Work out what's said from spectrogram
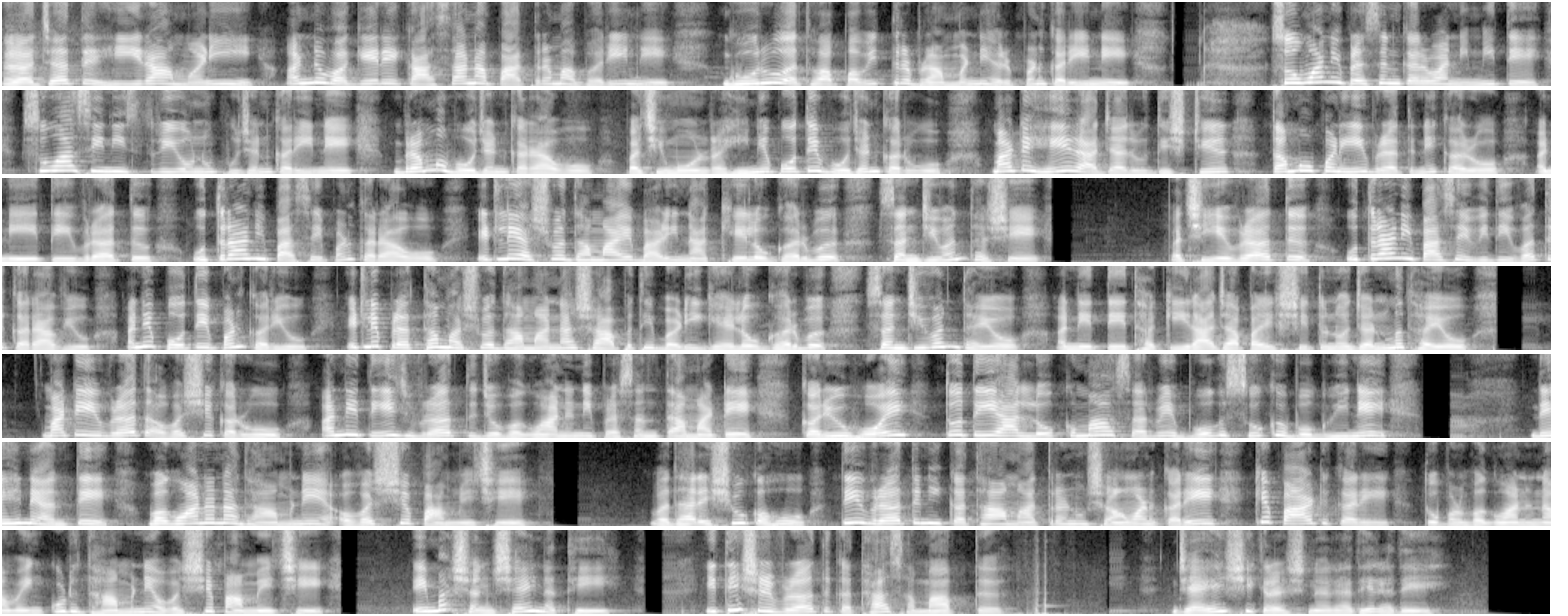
રજત, હીરા, મણી, અન્ન વગેરે કાંસાના પાત્રમાં ભરીને ગુરુ અથવા પવિત્ર બ્રાહ્મણને અર્પણ કરીને સોમાને પ્રસન્ન કરવા નિમિત્તે સુવાસીની સ્ત્રીઓનું પૂજન કરીને બ્રહ્મ ભોજન કરાવવો પછી મૌન રહીને પોતે ભોજન કરવું. માટે હે રાજા રુધિષ્ઠિર તમો પણ એ વ્રતને કરો અને તે વ્રત ઉત્તરાની પાસે પણ કરાવો. એટલે અશ્વધમાએ બાળી નાખેલો ગર્ભ સંજીવન થશે. પછી એ વ્રત ઉત્તરાણી પાસે વિધિવત કરાવ્યું અને પોતે પણ કર્યું. એટલે પ્રથમ અશ્વધામાના શાપથી બળી ગયેલો ગર્ભ સંજીવન થયો અને તે થકી રાજા પરીક્ષિતનો જન્મ થયો. માટે એ વ્રત અવશ્ય કરવું અને તે જ વ્રત જો ભગવાનની પ્રસન્નતા માટે કર્યું હોય તો તે આ લોકમાં સર્વે ભોગ સુખ ભોગવીને દેહને અંતે ભગવાનના ધામને અવશ્ય પામે છે. વધારે શું કહું? તે વ્રતની કથા માત્રનું શ્રવણ કરે કે પાઠ કરે, તો પણ ભગવાનના વૈકુંઠ ધામને અવશ્ય પામે છે. એમાં સંશય નથી. ઇતિ શ્રી વ્રત કથા સમાપ્ત. જય શ્રી કૃષ્ણ. રાધે રાધે.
